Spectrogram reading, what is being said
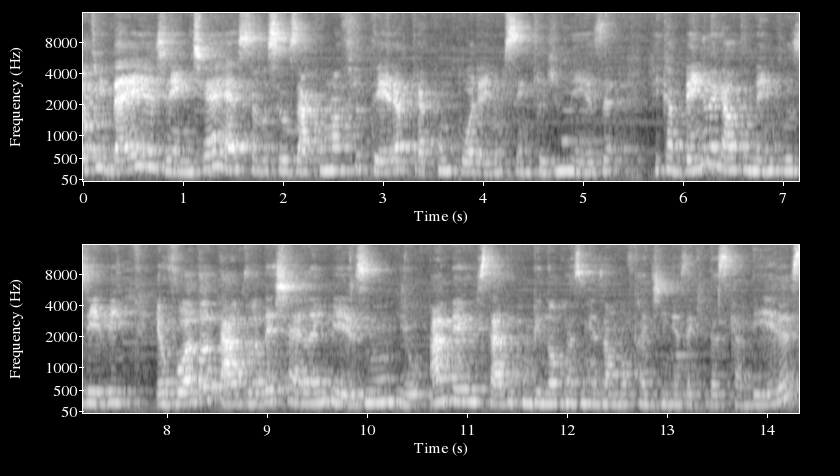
Outra ideia, gente, é essa, você usar como uma fruteira para compor aí um centro de mesa. Fica bem legal também, inclusive eu vou adotar, vou deixar ela aí mesmo. Eu amei o estado, combinou com as minhas almofadinhas aqui das cadeiras.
